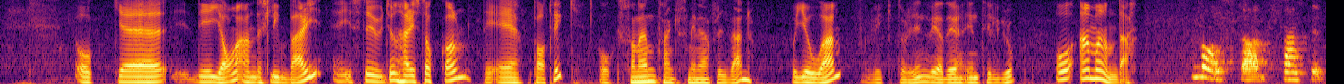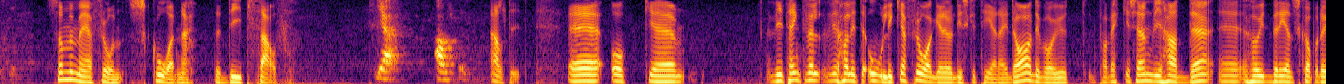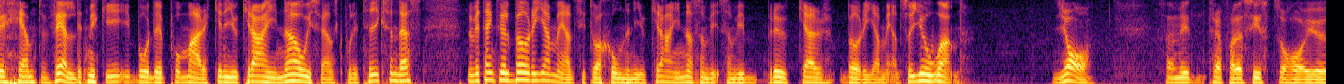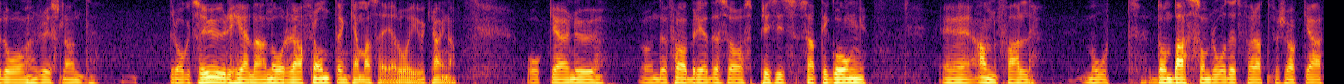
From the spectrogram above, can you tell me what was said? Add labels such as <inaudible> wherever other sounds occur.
Och eh, det är jag, Anders Lindberg, i studion här i Stockholm. Det är Patrik. Oksanen, Tankesmedjan Frivärd. Och Johan. Viktorin, VD Intill Group. Och Amanda. Wollstad, Svensk Tidskrift. Som är med från Skåne, the deep south. Ja, alltid. Alltid. Eh, och eh, vi tänkte väl, vi har lite olika frågor att diskutera idag. Det var ju ett par veckor sedan vi hade eh, höjd beredskap och det har hänt väldigt mycket i, både på marken i Ukraina och i svensk politik sedan dess. Men vi tänkte väl börja med situationen i Ukraina som vi, som vi brukar börja med. Så Johan? Ja, sen vi träffades sist så har ju då Ryssland dragit sig ur hela norra fronten kan man säga då i Ukraina. Och är nu under förberedelse och har precis satt igång eh, anfall mot Donbassområdet för att försöka,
